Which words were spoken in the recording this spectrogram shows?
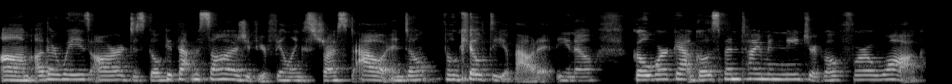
Um, other ways are just go get that massage if you're feeling stressed out and don't feel guilty about it. You know, go work out, go spend time in nature, go for a walk,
